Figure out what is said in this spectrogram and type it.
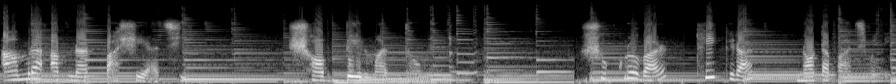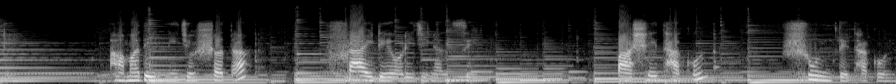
আমরা আপনার পাশে আছি। শব্দের মাধ্যমে। শুক্রবার ঠিক রাত নটা পাঁচ মিনিটে। আমাদের নিজস্বতা ফ্রাইডে অরিজিনালসে। পাশে থাকুন, শুনতে থাকুন।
